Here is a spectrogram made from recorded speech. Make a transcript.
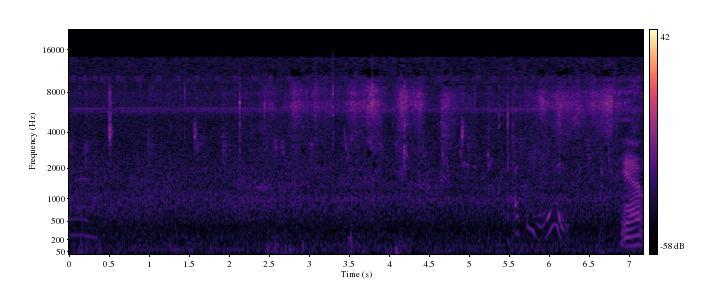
down. I think it is. Yeah,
